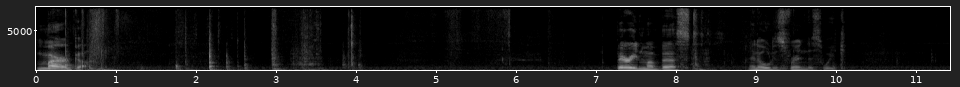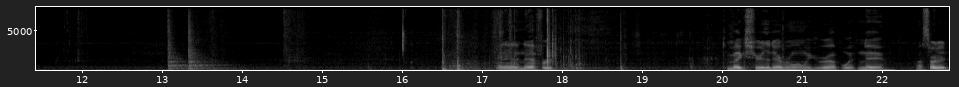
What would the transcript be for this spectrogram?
America. Buried my best and oldest friend this week. And in an effort to make sure that everyone we grew up with knew, I started,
